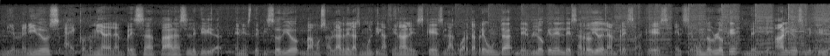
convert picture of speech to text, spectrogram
Bienvenidos a Economía de la Empresa para Selectividad. En este episodio vamos a hablar de las multinacionales, que es la cuarta pregunta del bloque del desarrollo de la empresa, que es el segundo bloque del temario de selectividad.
